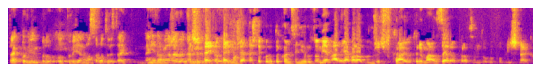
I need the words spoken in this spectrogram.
Tak powinien odpowiedzialna osoba, to jest tak na Nie, no, wymiarze rodzinnym. znaczy, tej, okej, może ja też tego do końca nie rozumiem, ale ja wolałbym żyć w kraju, który ma 0% długu publicznego.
